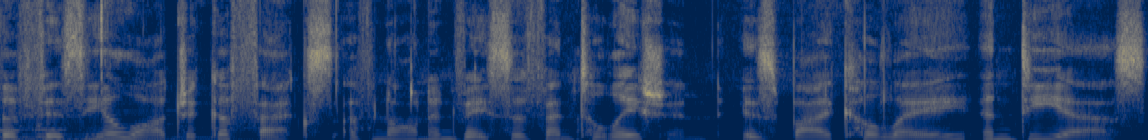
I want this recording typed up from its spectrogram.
The Physiologic Effects of Non Invasive Ventilation is by Kallet and Diaz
